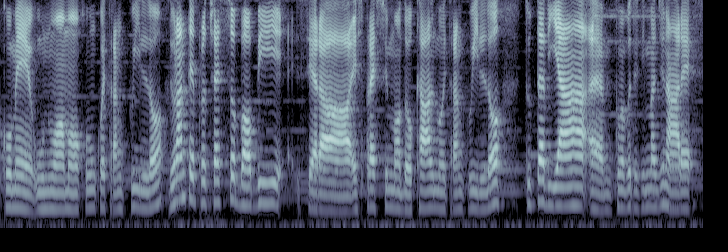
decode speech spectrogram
come un uomo comunque tranquillo. Durante il processo Bobby si era espresso in modo calmo e tranquillo, tuttavia, eh, come potete immaginare,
